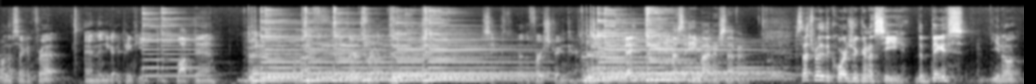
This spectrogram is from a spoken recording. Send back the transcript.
on the second fret, and then you got your pinky locked in on that third fret, sixth, uh, the first string there. Okay. Minor 7. So that's really the chords you're going to see. The biggest, you know,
